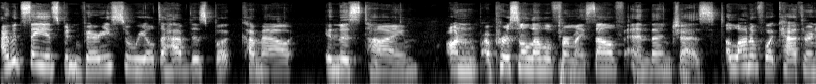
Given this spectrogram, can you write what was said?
I would say it's been very surreal to have this book come out in this time on a personal level for myself and then just a lot of what catherine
